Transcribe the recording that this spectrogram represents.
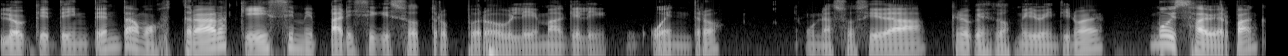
lo que te intenta mostrar, que ese me parece que es otro problema que le encuentro. Una sociedad, creo que es 2029, muy cyberpunk.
